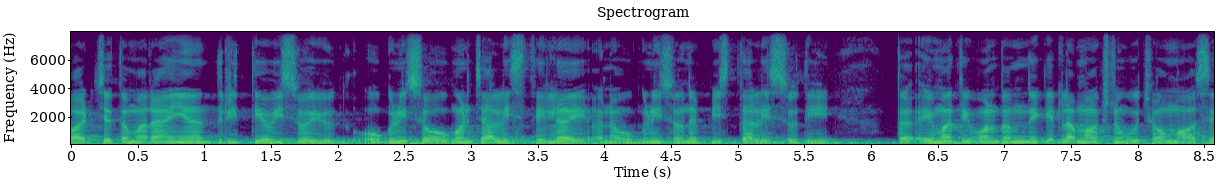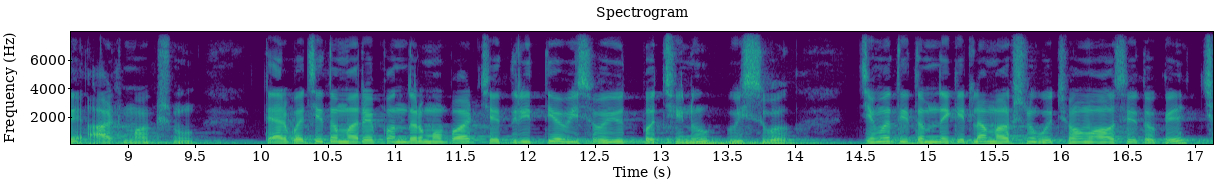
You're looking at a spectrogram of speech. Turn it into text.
પાઠ છે તમારા અહીંયા, દ્વિતીય વિશ્વયુદ્ધ, ઓગણીસો ઓગણચાલીસથી લઈ અને ઓગણીસો ને પિસ્તાલીસ સુધી. તો એમાંથી પણ તમને કેટલા માર્ક્સનું પૂછવામાં આવશે? આઠ માર્ક્સનું. ત્યાર પછી તમારે પંદરમો પાઠ છે, દ્વિતીય વિશ્વયુદ્ધ પછીનું વિશ્વ. જેમાંથી તમને કેટલા માર્ક્સનું પૂછવામાં આવશે તો કે છ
